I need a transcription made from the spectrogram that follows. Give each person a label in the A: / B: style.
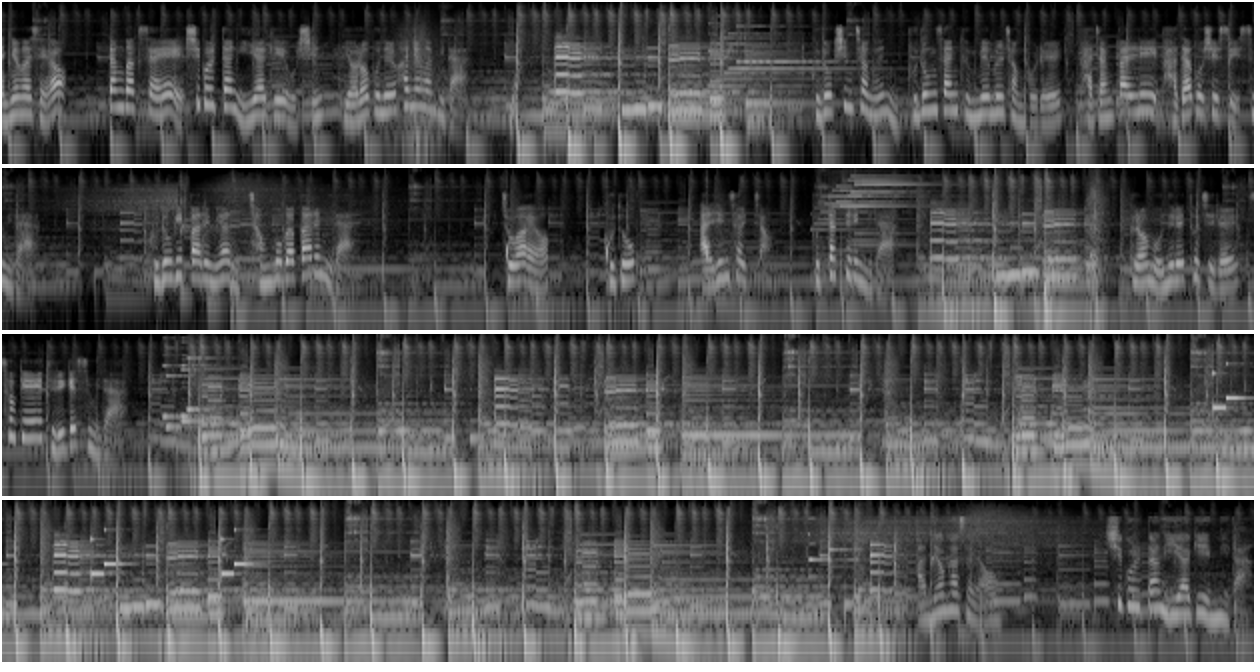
A: 안녕하세요. 땅 박사의 시골 땅 이야기에 오신 여러분을 환영합니다. 구독 신청은 부동산 급매물 정보를 가장 빨리 받아보실 수 있습니다. 구독이 빠르면 정보가 빠릅니다. 좋아요, 구독, 알림 설정 부탁드립니다. 그럼 오늘의 토지를 소개해 드리겠습니다.
B: 안녕하세요. 시골 땅 이야기입니다.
